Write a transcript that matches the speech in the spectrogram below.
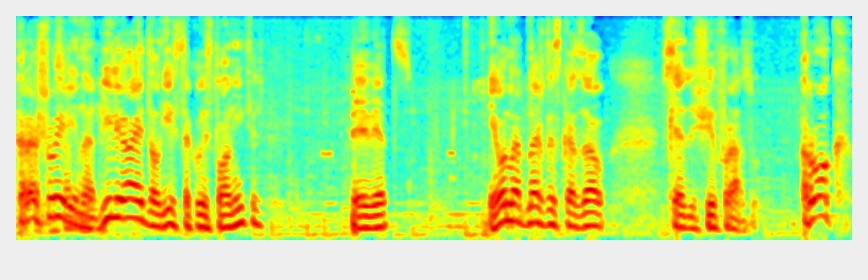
Хорошо, Ирина. Билли Айдол, есть такой исполнитель, певец. И он однажды сказал следующую фразу. Рок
